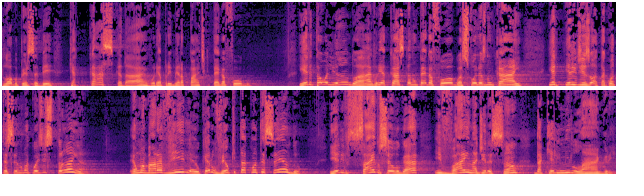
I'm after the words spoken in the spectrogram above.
logo perceber que a casca da árvore é a primeira parte que pega fogo. E ele está olhando a árvore e a casca não pega fogo, as folhas não caem. E ele, diz: Ó, oh, está acontecendo uma coisa estranha. É uma maravilha, eu quero ver o que está acontecendo. E ele sai do seu lugar e vai na direção daquele milagre.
